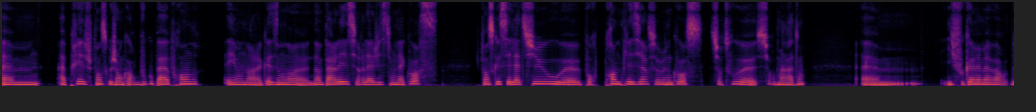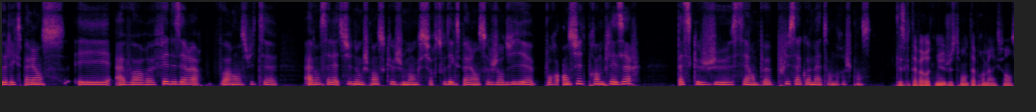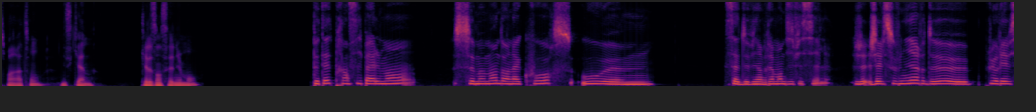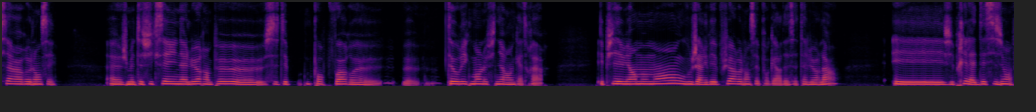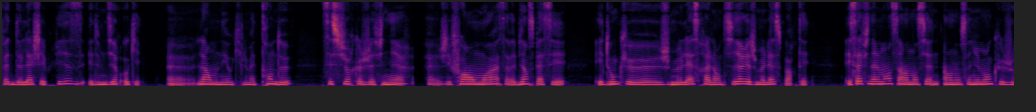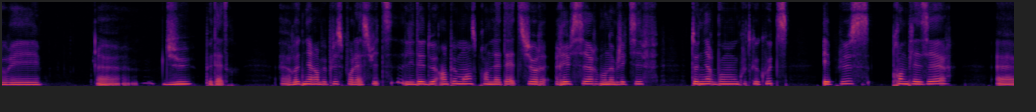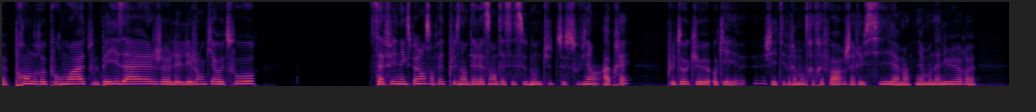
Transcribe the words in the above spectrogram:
Euh, après, je pense que j'ai encore beaucoup à apprendre et on aura l'occasion d'en parler sur la gestion de la course. Je pense que c'est là-dessus où, euh, pour prendre plaisir sur une course, surtout euh, sur marathon, euh, il faut quand même avoir de l'expérience et avoir fait des erreurs pour pouvoir ensuite avancer là-dessus. Donc je pense que je manque surtout d'expérience aujourd'hui pour ensuite prendre plaisir parce que je sais un peu plus à quoi m'attendre, je pense. Qu'est-ce que tu avais retenu justement de ta première expérience marathon, Niscan Quels enseignements? Peut-être principalement ce moment dans la course où euh, ça devient vraiment difficile. J'ai le souvenir de euh, plus réussir à relancer. Euh, je m'étais fixé une allure un peu, c'était pour pouvoir théoriquement le finir en 4 heures. Et puis il y a eu un moment où j'arrivais plus à relancer pour garder cette allure-là. Et j'ai pris la décision en fait de lâcher prise et de me dire ok, là on est au kilomètre 32, c'est sûr que je vais finir j'ai foi en moi, ça va bien se passer. Et donc, euh, je me laisse ralentir et je me laisse porter. Et ça, finalement, c'est un, un, enseignement que j'aurais euh, dû peut-être retenir un peu plus pour la suite. L'idée de un peu moins se prendre la tête sur réussir mon objectif, tenir bon coûte que coûte, et plus prendre plaisir, prendre pour moi tout le paysage, les, les gens qu'il y a autour. Ça fait une expérience en fait plus intéressante et c'est ce dont tu te souviens après plutôt que, ok, j'ai été vraiment très très fort, j'ai réussi à maintenir mon allure.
